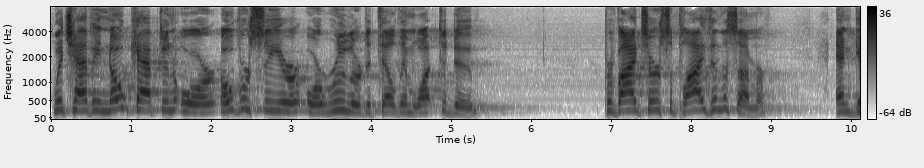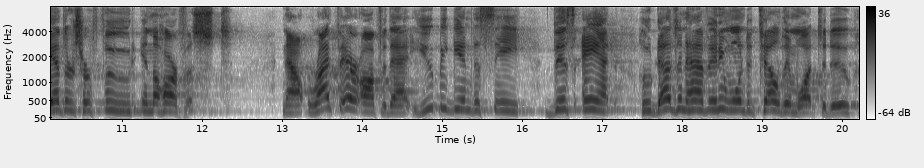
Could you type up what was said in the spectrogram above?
which having no captain or overseer or ruler to tell them what to do, provides her supplies in the summer, and gathers her food in the harvest. Now, right there off of that, you begin to see this ant who doesn't have anyone to tell them what to do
